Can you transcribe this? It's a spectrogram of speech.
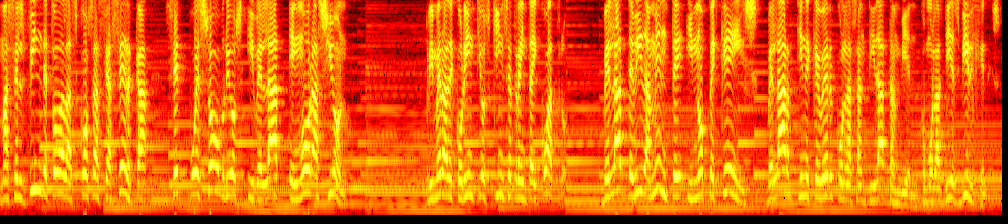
Mas el fin de todas las cosas se acerca, sed pues sobrios y velad en oración. Primera de Corintios 15:34. Velad debidamente y no pequéis. Velar tiene que ver con la santidad también, como las diez vírgenes.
